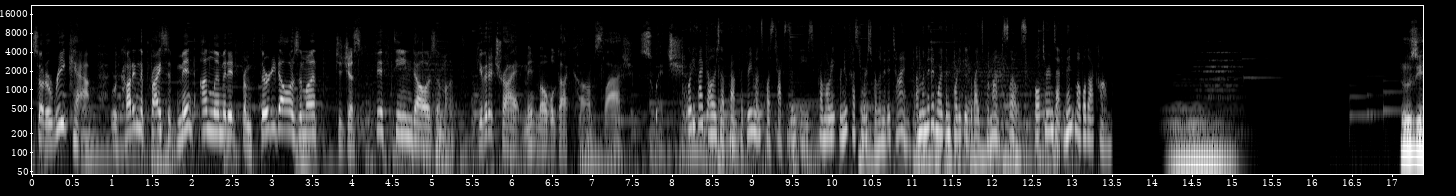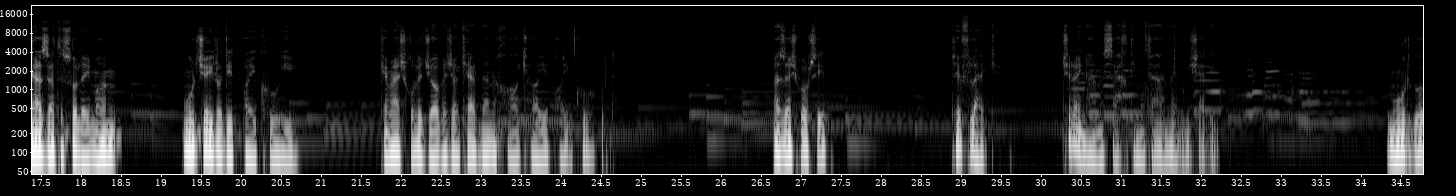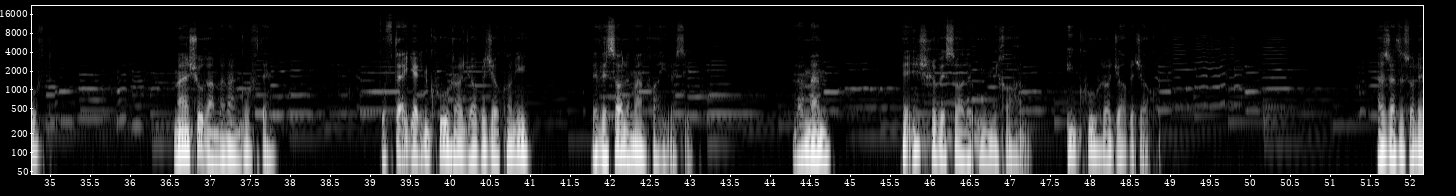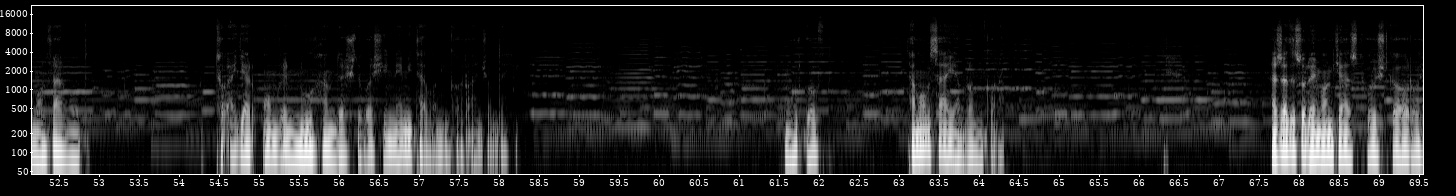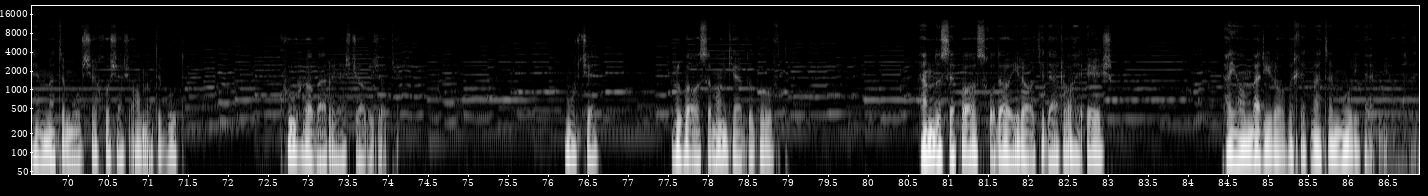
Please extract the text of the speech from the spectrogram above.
So to recap, we're cutting the price of Mint Unlimited from $30 a month to just $15 a month. Give it a try at mintmobile.com slash switch. $45 upfront for three months plus taxes and fees. Promo rate for new customers for limited time. Unlimited more than 40 gigabytes per month. Slows. Full terms at mintmobile.com. روزی حضرت سلیمان مورچه ای رو دید پای کوهی که مشغول جابجا کردن خاک های پای کوه بود. ازش پرسید تفلک چرا این همه سختی متحمل می‌شوی؟ مور گفت معشوقم به من گفته. گفته اگر این کوه را جابجا کنی به وسال من خواهی رسید. و من به عشق وسال او می‌خواهم این کوه را جابجا کنم. حضرت سلیمان فرمود تو اگر عمر نوح هم داشته باشی نمی‌توانی این کار را انجام دهی. مور گفت تمام سعیم را می‌کنم. حضرت سلیمان که از پشتگار و همت مورچه خوشش آمده بود کوه را برایش جابجا کرد. مورچه رو به آسمان کرد و گفت حمد و سپاس خدایی را که در راه عشق پیامبری را به خدمت موری در میآورد.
